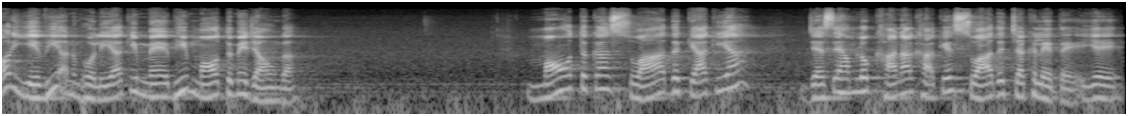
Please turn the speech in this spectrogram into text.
और ये भी अनुभव लिया कि मैं भी मौत में जाऊँगा। मौत का स्वाद क्या किया? जैसे हम लोग खाना खा के स्वाद चख लेते ये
